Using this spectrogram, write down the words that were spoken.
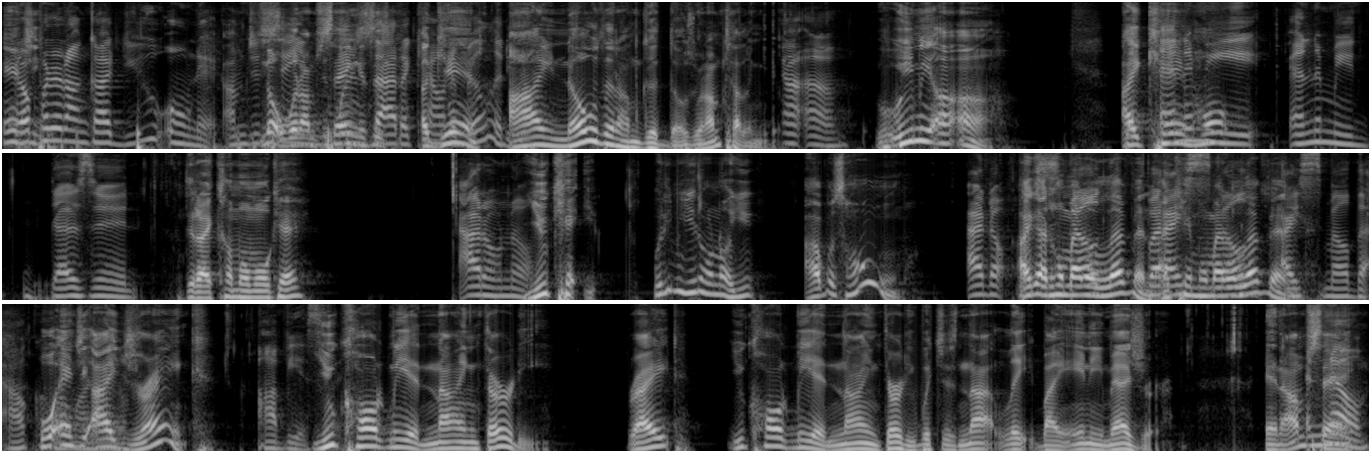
Don't put it on God. You own it. I'm just no, saying. what I'm saying is that again. I know that I'm good. Though, is what I'm telling you. uh-uh. What do you mean? Uh uh I came home. Enemy, enemy doesn't. Did I come home okay? I don't know. You can't. You, what do you mean you don't know? You, I was home. I don't. I got home at 11. But I came home at 11. I smelled the alcohol. Well, Angie, I you, drank. obviously. You called me at nine thirty, right? You called me at nine thirty, which is not late by any measure. And I'm saying, No.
